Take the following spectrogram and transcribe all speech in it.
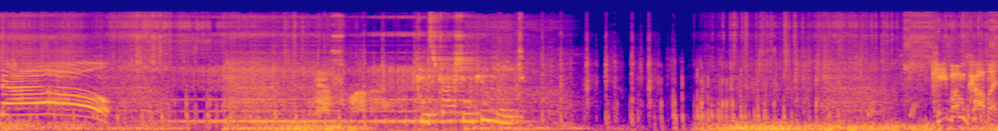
No! Yes, mother. Construction complete. Keep them coming.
